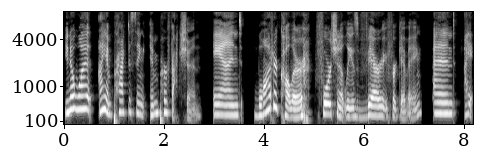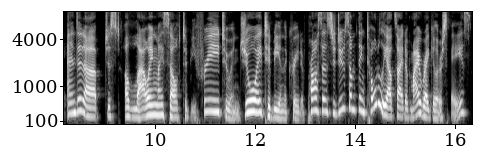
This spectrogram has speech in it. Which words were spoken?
you know what? I am practicing imperfection. And watercolor, fortunately, is very forgiving. And I ended up just allowing myself to be free, to enjoy, to be in the creative process, to do something totally outside of my regular space.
